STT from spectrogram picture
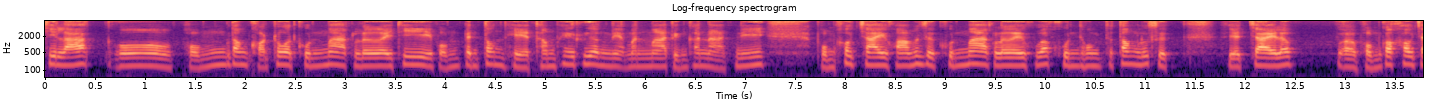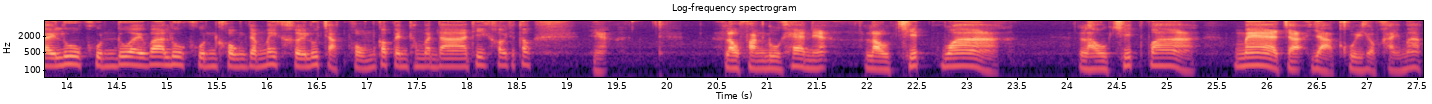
ที่รัก โอ้ผมต้องขอโทษคุณมากเลยที่ผมเป็นต้นเหตุทำให้เรื่องเนี่ยมันมาถึงขนาดนี้ ผมเข้าใจความรู้สึกคุณมากเลยว่าคุณคงจะต้องรู้สึกเสียใจแล้วผมก็เข้าใจลูกคุณด้วยว่าลูกคุณคงจะไม่เคยรู้จักผมก็เป็นธรรมดาที่เขาจะต้องเนี่ยเราฟังดูแค่เนี้ยเราคิดว่า เราคิดว่าแม่จะอยากคุยกับใครมาก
